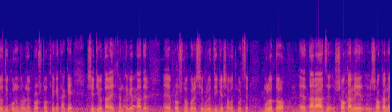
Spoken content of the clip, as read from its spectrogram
যদি কোনো ধরনের প্রশ্ন থেকে থাকে, সেটিও তারা এখান থেকে তাদের প্রশ্ন করে সেগুলো জিজ্ঞাসাবাদ করছেন। মূলত তারা আজ সকালে সকালে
